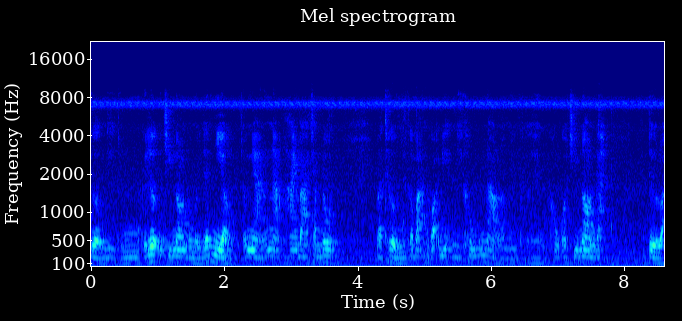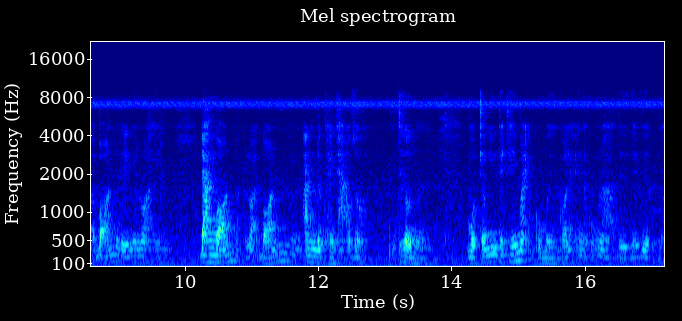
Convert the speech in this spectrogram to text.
Thường thì cái lượng chim non của mình rất nhiều, trong nhà lúc nào hai, ba trăm đôi. Và thường thì các bạn gọi điện thì không lúc nào là mình không có chim non cả. Từ loại bón cho đến cái loại đang bón và cái loại bón ăn được thành thạo rồi. Thì thường là một trong những cái thế mạnh của mình có lẽ là cũng là từ cái việc là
